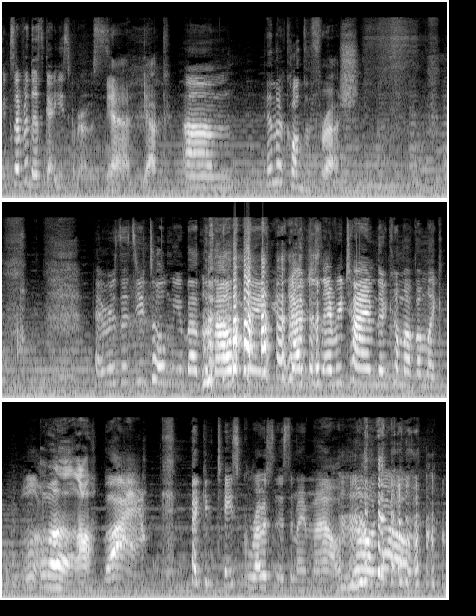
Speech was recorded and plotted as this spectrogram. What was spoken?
Except for this guy. He's gross. Yeah. Yuck. Um, And they're called the Thrush. ever since you told me about the mouth thing, I'm just, every time they come up, I'm like, ugh. Ugh. I can taste grossness in my mouth. No, no.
